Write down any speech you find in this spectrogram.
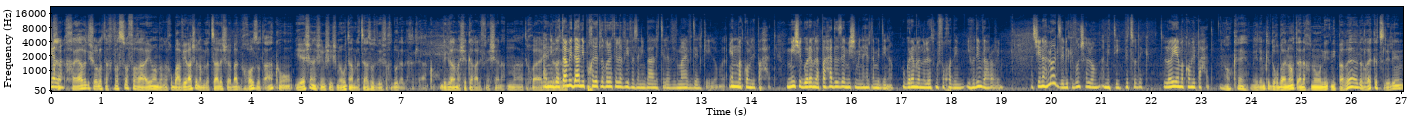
יאללה. חייב לשאול אותך, בסוף הרעיון, אנחנו באווירה של המלצה לשבת, בכל זאת, עכו, יש אנשים שישמעו את ההמלצה הזאת ויפחדו ללכת לעכו, בגלל מה שקרה לפני שנה. מה את יכולה להגיד על זה? אני באותה מידה, אני פוחדת לבוא לתל אביב, אז אני באה לתל אביב, מה ההבדל, כאילו? אין מקום לפחד. מי שגורם לפחד הזה, מי שמנהל את המדינה. הוא גורם לנו להיות מפוחדים, יהודים וערבים. אז שינהלו את זה בכיוון שלום אמיתי וצודק. לא יהיה מקום לפחד. אוקיי, okay, מילים כדורבנות. אנחנו ניפרד על רקע צלילים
